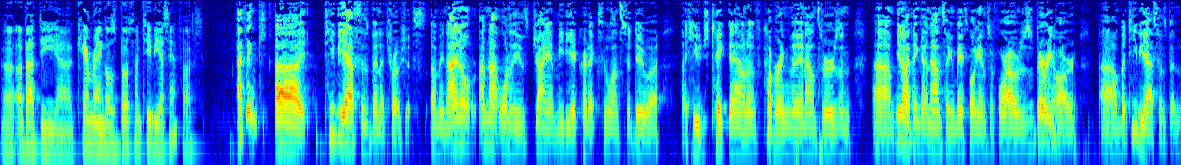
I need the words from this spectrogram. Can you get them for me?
uh, about the uh, camera angles, both on TBS and Fox. I think uh, TBS has been atrocious. I mean, I don't. I'm not one of these giant media critics who wants to do a, a huge takedown of covering the announcers, and um, you know, I think announcing baseball games for four hours is very hard. Uh, but TBS has been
